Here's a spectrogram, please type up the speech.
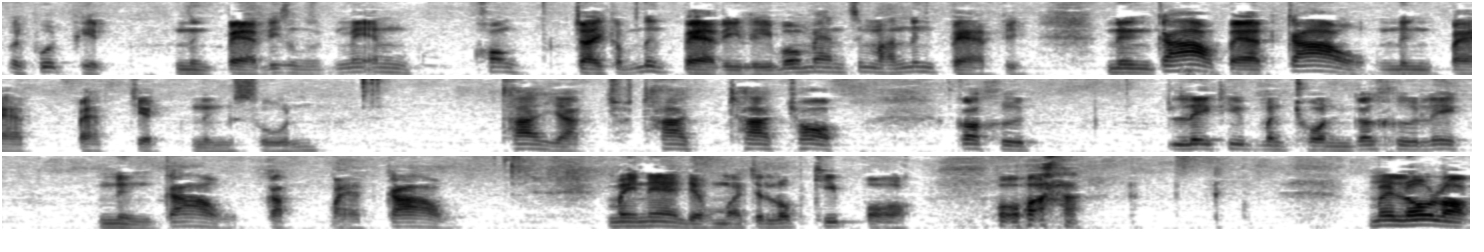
ไปพูดผิดหนึ่งแปดที่สุดแม่นข้องใจกับหนึ่งแปดอีหรือบ่แม่นซึ่งมาหนึ่งแปดดิหนึ่งเก้าแปดเก้าหนึ่งแปดแปดเจ็ดหนึ่งศูนย์ถ้าอยากถ้าถ้าชอบก็คือเลขที่มันชนก็คือเลขหนึ่งเก้ากับแปดเก้า ไม่แน่เดี๋ยวผมอาจจะลบคลิปออก เพราะว่า ไม่ลบหรอก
